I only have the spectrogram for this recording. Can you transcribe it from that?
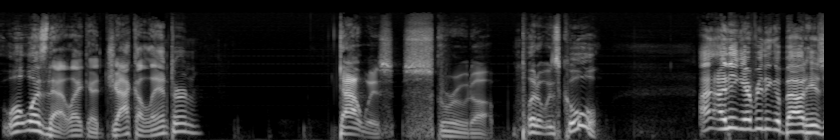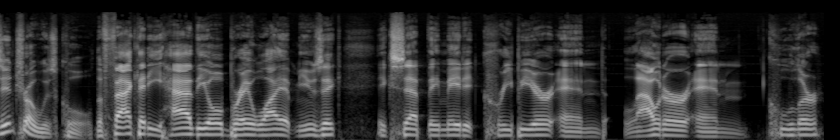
what was that? Like a jack o' lantern? That was screwed up, but it was cool. I, I think everything about his intro was cool. The fact that he had the old Bray Wyatt music, except they made it creepier and louder and cooler.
